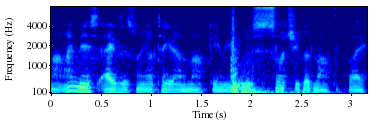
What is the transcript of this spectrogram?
man, I miss Exodus when I got taken out of the map game. It was such a good map to play.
